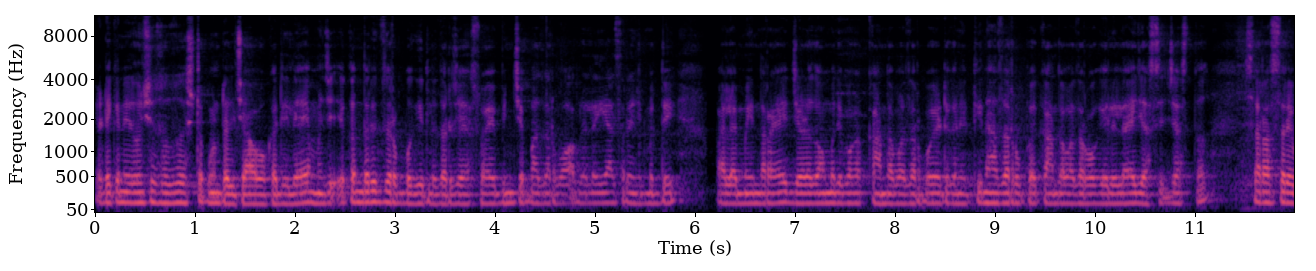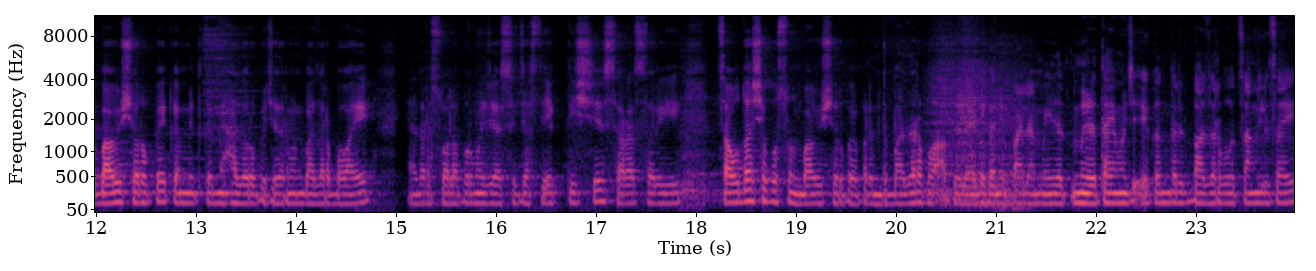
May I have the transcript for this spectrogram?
या ठिकाणी दोनशे सदुसष्ट क्विंटलची आवक आलेली आहे. म्हणजे एकंदरीत जर बघितलं तर जे आहे सोयाबीनचे बाजारभाव आपल्याला याच रेंजमध्ये पाहायला मिळणार आहे. जळगावमध्ये बघा कांदा बाजारभाव या ठिकाणी तीन हजार रुपये कांदा बाजारभाव गेलेला आहे. जास्तीत जास्त सरासरी बावीसशे रुपये कमीत कमी हजार रुपयाच्या दरम्यान बाजारभाव आहे. यानंतर सोलापूरमध्ये जास्तीत जास्त एकतीसशे सरासरी चौदाशेपासून बावीसशे रुपयापर्यंत बाजारभाव आपल्याला या ठिकाणी पाहायला मिळत मिळत आहे. म्हणजे एकंदरीत बाजारभाव चांगलेच आहे.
